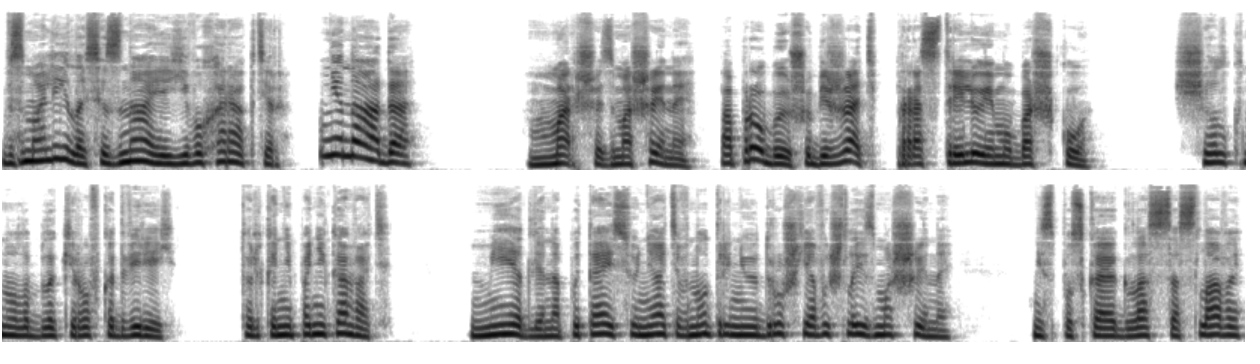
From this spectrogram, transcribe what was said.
Взмолилась, зная его характер. «Не надо!» «Марш из машины! Попробуешь убежать, прострелю ему башку!» Щелкнула блокировка дверей. Только не паниковать. Медленно, пытаясь унять внутреннюю дрожь, я вышла из машины, не спуская глаз со Славы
